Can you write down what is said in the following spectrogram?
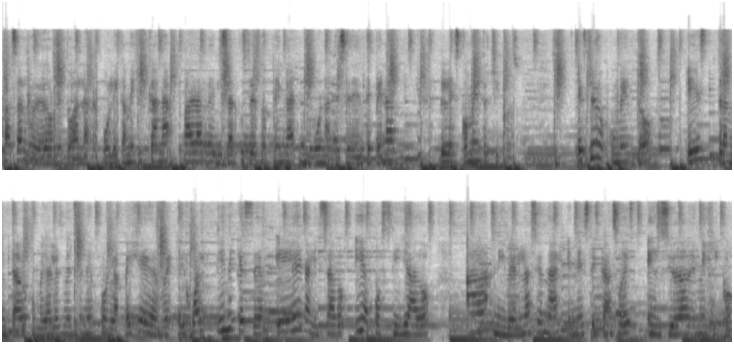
pasa alrededor de toda la República Mexicana para revisar que ustedes no tengan ningún antecedente penal. Les comento chicos, este documento es tramitado, como ya les mencioné, por la PGR, el cual tiene que ser legalizado y apostillado a nivel nacional, en este caso es en Ciudad de México,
